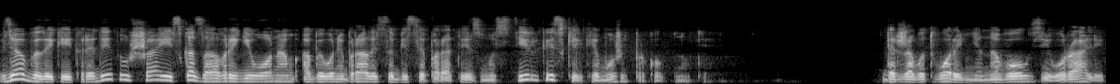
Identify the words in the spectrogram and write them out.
Взяв великий кредит у США і сказав регіонам, аби вони брали собі сепаратизму стільки, скільки можуть проковтнути. Державотворення на Волзі, Уралі,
